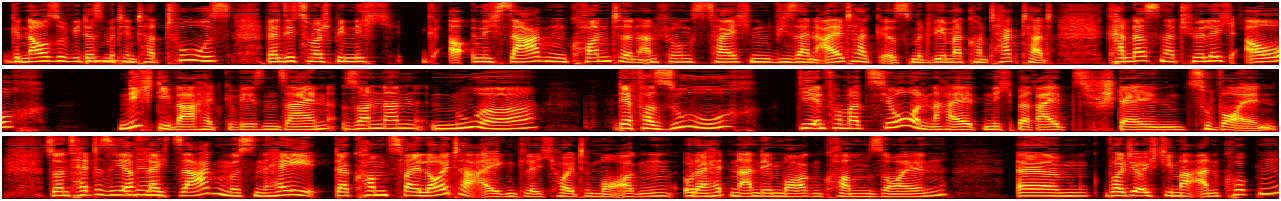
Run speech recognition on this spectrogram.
genauso wie das mit mhm. den Tattoos, wenn sie zum Beispiel nicht, nicht sagen konnte, in Anführungszeichen, wie sein Alltag ist, mit wem er Kontakt hat, kann das natürlich auch nicht die Wahrheit gewesen sein, sondern nur der Versuch, die Informationen halt nicht bereitstellen zu wollen. Sonst hätte sie ja, ja, vielleicht sagen müssen, hey, da kommen zwei Leute eigentlich heute Morgen oder hätten an dem Morgen kommen sollen. Ähm, wollt ihr euch die mal angucken?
